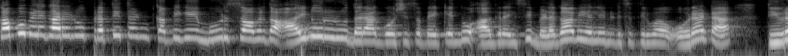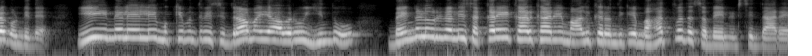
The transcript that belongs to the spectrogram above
ಕಬ್ಬು ಬೆಳೆಗಾರರು ಪ್ರತಿ ಟನ್ ಕಬ್ಬಿಗೆ ಮೂರು ಸಾವಿರದ ಐನೂರು ರು ದರ ಘೋಷಿಸಬೇಕೆಂದು ಆಗ್ರಹಿಸಿ ಬೆಳಗಾವಿಯಲ್ಲಿ ನಡೆಸುತ್ತಿರುವ ಹೋರಾಟ ತೀವ್ರಗೊಂಡಿದೆ. ಈ ಹಿನ್ನೆಲೆಯಲ್ಲಿ ಮುಖ್ಯಮಂತ್ರಿ ಸಿದ್ದರಾಮಯ್ಯ ಅವರು ಇಂದು ಬೆಂಗಳೂರಿನಲ್ಲಿ ಸಕ್ಕರೆ ಕಾರ್ಖಾನೆ ಮಾಲೀಕರೊಂದಿಗೆ ಮಹತ್ವದ ಸಭೆ ನಡೆಸಿದ್ದಾರೆ.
